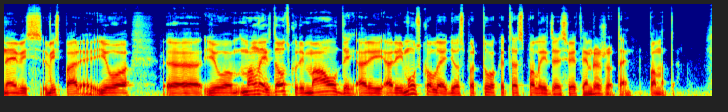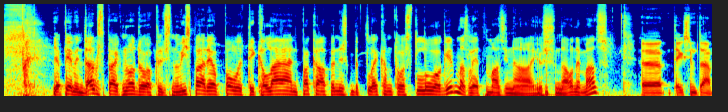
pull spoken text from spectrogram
nevis vispārēji. Jo Eh, jo man liekas, daudz kur ir maldi arī, arī mūsu kolēģos par to, ka tas palīdzēs vietējiem ražotājiem pamatā. Ja piemin darbspēku nodokļus, nu vispār jau politika lēni, pakāpeniski, bet laikam tos logi ir mazliet mazinājuši. Nav nemaz. Uh, teiksim tā,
